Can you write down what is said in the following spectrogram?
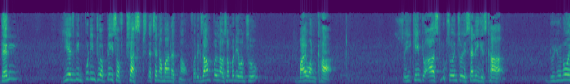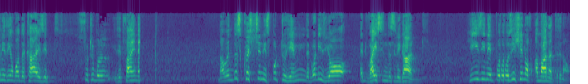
then he has been put into a place of trust. That's an amanat now. For example, now somebody wants to buy one car. So he came to ask, look, so and so is selling his car. Do you know anything about the car? Is it suitable? Is it fine? Now, when this question is put to him, that what is your advice in this regard? He is in a position of amanat now.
